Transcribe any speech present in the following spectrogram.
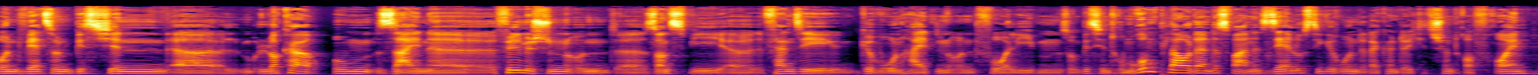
und wird so ein bisschen äh, locker um seine filmischen und äh, sonst wie äh, Fernsehgewohnheiten und Vorlieben so ein bisschen drumrum plaudern. Das war eine sehr lustige Runde, da könnt ihr euch jetzt schon drauf freuen.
